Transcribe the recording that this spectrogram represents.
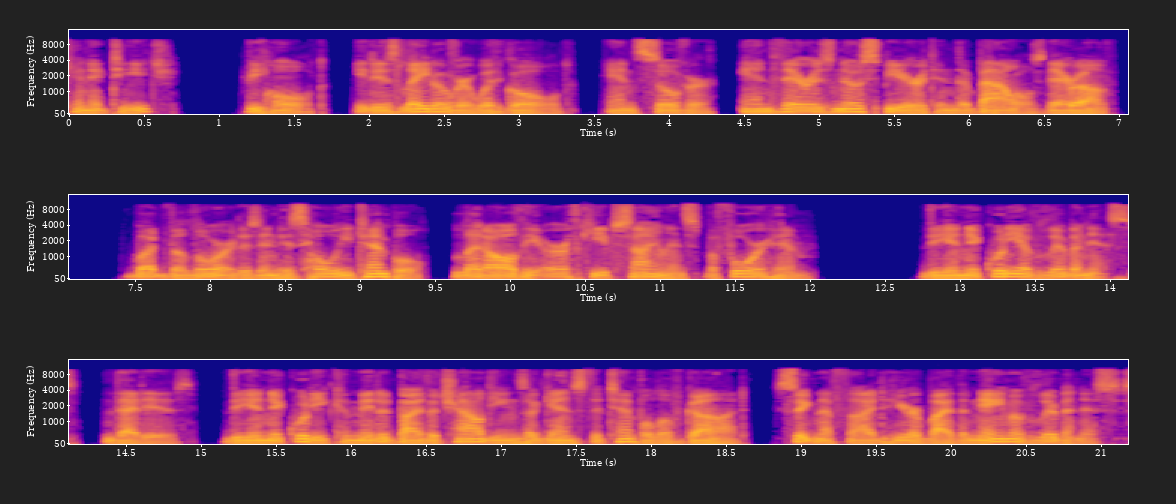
can it teach? Behold, it is laid over with gold, and silver, and there is no spirit in the bowels thereof. But the Lord is in his holy temple, let all the earth keep silence before him. The iniquity of Libanus, that is, the iniquity committed by the Chaldeans against the temple of God, signified here by the name of Libanus.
